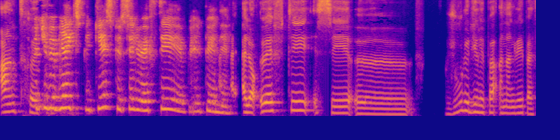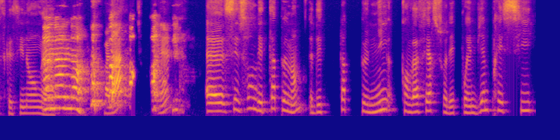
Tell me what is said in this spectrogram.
entre, Est-ce que tu veux bien expliquer ce que c'est le FT et le PNL? alors, EFT, c'est, euh, je vous le dirai pas en anglais parce que sinon, Non, euh, non, non. voilà. hein. Euh, ce sont des tapements, des tappings qu'on va faire sur des points bien précis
